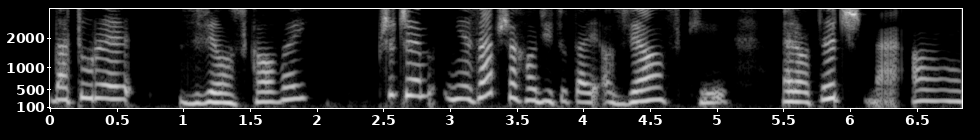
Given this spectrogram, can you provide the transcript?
natury związkowej. Przy czym nie zawsze chodzi tutaj o związki erotyczne, o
